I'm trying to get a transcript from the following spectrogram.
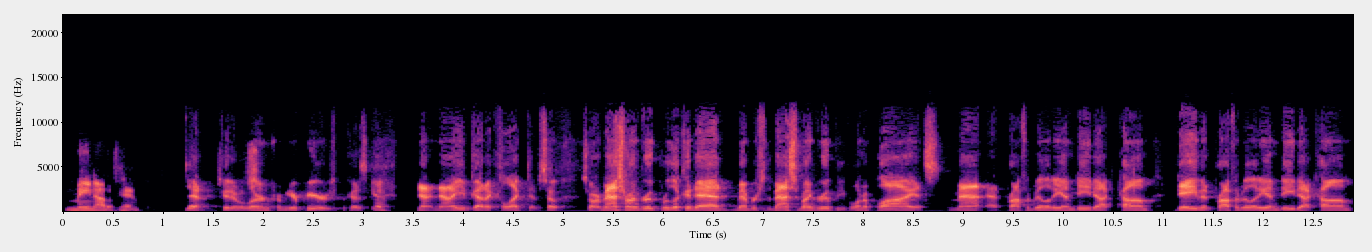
may not have happened. Yeah, so to learn from your peers because Yeah. Now, now you've got a collective. So so our mastermind group, we're looking to add members to the mastermind group. If you want to apply, it's Matt at profitabilitymd.com, Dave at profitabilitymd.com.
